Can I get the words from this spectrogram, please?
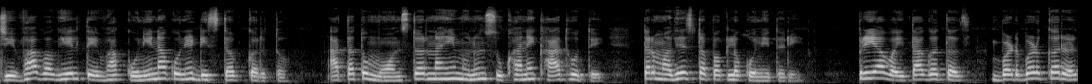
जेव्हा बघेल तेव्हा कोणी ना कोणी डिस्टर्ब करतं. आता तो मॉन्स्टर नाही म्हणून सुखाने खात होते तर मध्येच टपकलं कोणीतरी. प्रिया वैतागतच बडबड करत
